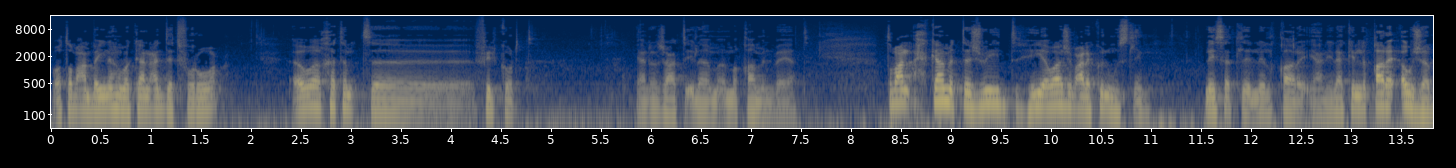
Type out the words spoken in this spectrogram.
وطبعا بينهما كان عدة فروع. وختمت في الكرد. يعني رجعت إلى مقام البيات. طبعا أحكام التجويد هي واجب على كل مسلم ليست للقارئ يعني لكن القارئ أوجب.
